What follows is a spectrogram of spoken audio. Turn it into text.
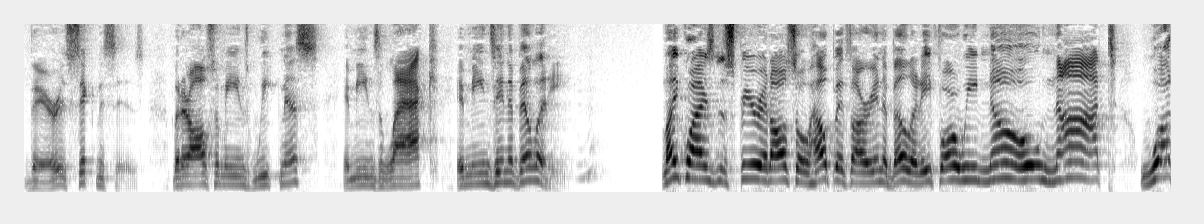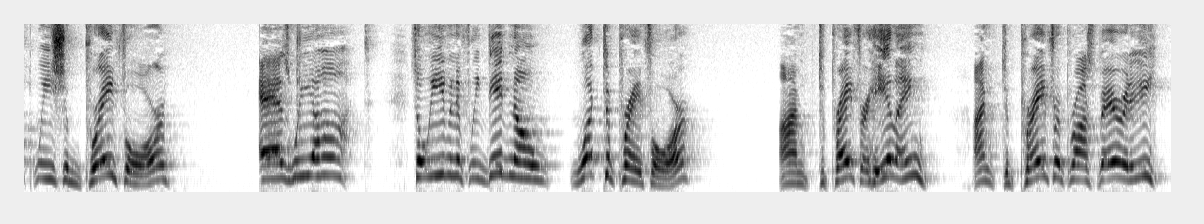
there is sicknesses. But it also means weakness. It means lack. It means inability. Likewise the Spirit also helpeth our inability for we know not what we should pray for as we ought so even if we did know what to pray for I'm to pray for healing I'm to pray for prosperity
